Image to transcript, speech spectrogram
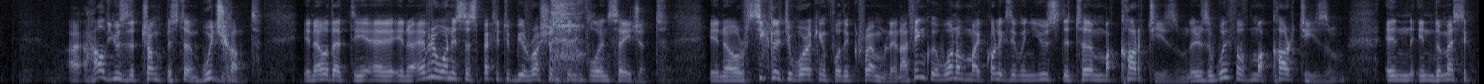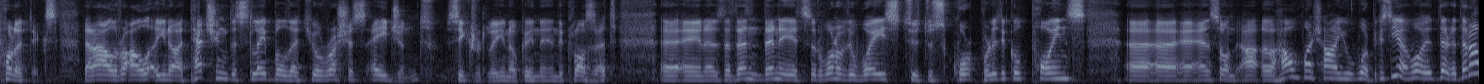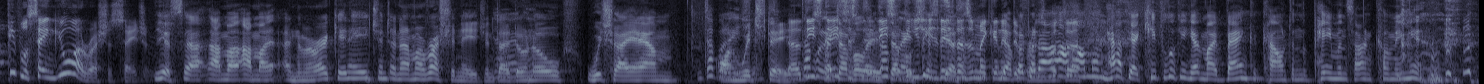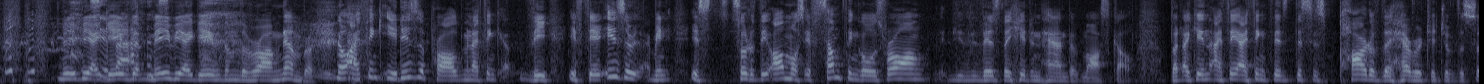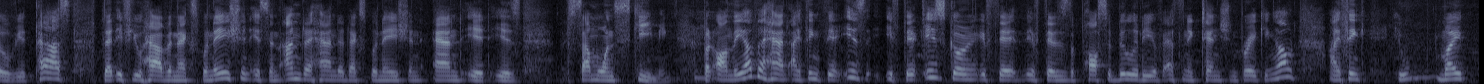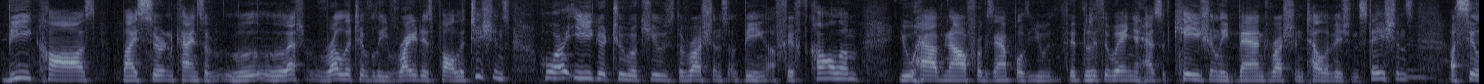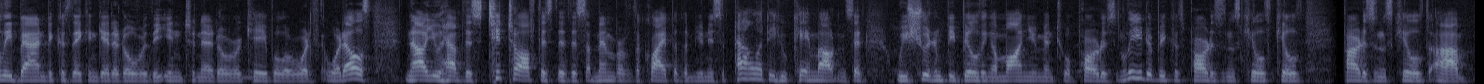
I'll use the Trumpist term, witch hunt. You know that the, uh, you know everyone is suspected to be Russia's influence agent. You know, secretly working for the Kremlin. I think one of my colleagues even used the term McCarthyism. There's a whiff of McCarthyism in, in domestic politics. That I'll, I'll, you know, attaching this label that you're Russia's agent secretly, you know, in, in the closet, uh, and uh, so then then it's sort of one of the ways to, to score political points uh, uh, and so on. Uh, uh, how much are you worth? Because yeah, well, there, there are people saying you are Russia's agent. Yes, uh, I'm, a, I'm a, an American agent and I'm a Russian agent. I don't know which I am Double on agent. which day. Uh, these Double days, agent. Double it's- A, these, double- these days yes. doesn't make any yeah, difference. But, But, but I, uh, I'm unhappy. I keep looking at my bank account and the payments aren't coming in. maybe I gave them. Maybe I gave them the wrong number. No, I think it is a problem, and I think the if there is a, I mean, it's sort of the almost if something goes wrong, there's the hidden hand of Moscow. But again, I think I think this this is part of the heritage of the Soviet past. That if you have an explanation, it's an underhanded explanation, and it is someone scheming. But on the other hand, I think there is, if there is going, if there, if there's the possibility of ethnic tension breaking out, I think it might be caused by certain kinds of left, relatively rightist politicians who are eager to accuse the Russians of being a fifth column. You have now, for example, you, the Lithuania has occasionally banned Russian television stations, a silly ban because they can get it over the internet, over cable, or what, what else. Now you have this Titov, this, this a member of the Klaipeda municipality, who came out and said we shouldn't be building a monument to a partisan leader because partisans killed, killed, partisans killed. Um,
